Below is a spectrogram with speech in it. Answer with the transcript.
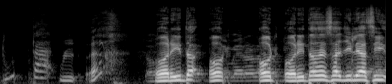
Tú estás... ah. Ahorita, or- or- ahorita se sallile así.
